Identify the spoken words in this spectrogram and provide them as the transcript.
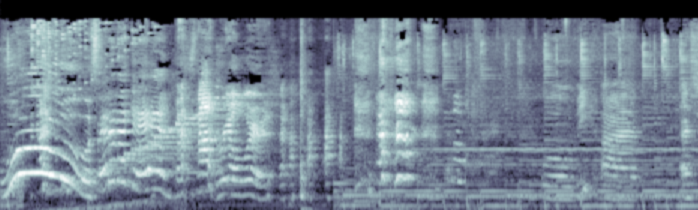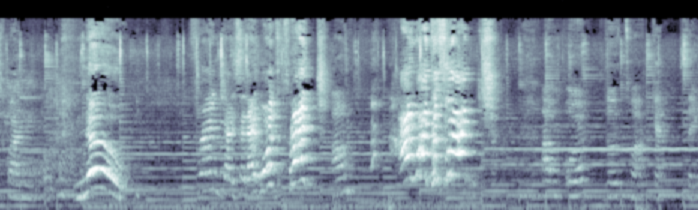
Woo! Say it again! That's not a real word. oh, oui. Uh, Espanol. No! French. I said I want French! Um, I want the French! um, un, deux, trois, quatre, cinq,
